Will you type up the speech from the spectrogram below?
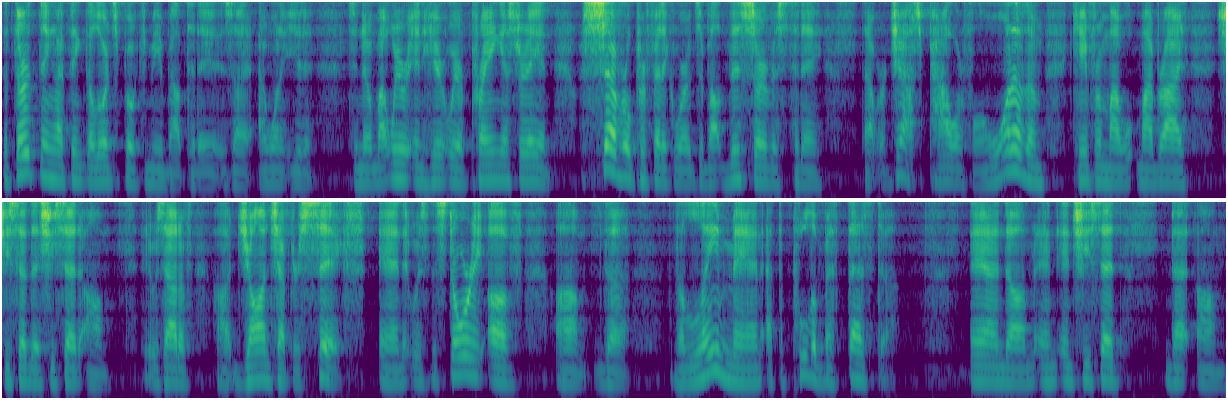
The third thing I think the Lord spoke to me about today is I, I wanted you to, to know. My, we were in here, we were praying yesterday, and several prophetic words about this service today that were just powerful. And one of them came from my, my bride. She said that she said um, it was out of uh, John chapter 6, and it was the story of um, the, the lame man at the pool of Bethesda. And, um, and, and she said that um,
